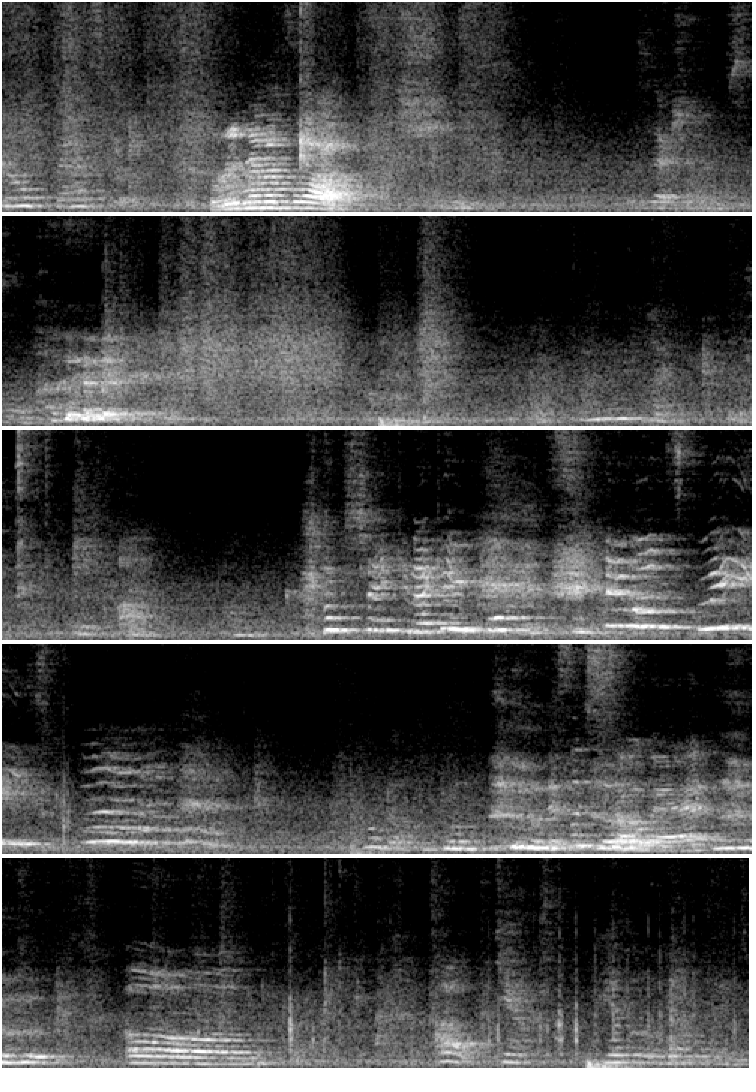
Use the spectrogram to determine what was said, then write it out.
Go faster. Three minutes left. This is actually slow. I'm shaking. I can't pull it. It won't squeeze. Hold on. This looks so bad. Um. Oh, yeah. Yeah, little yellow things.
